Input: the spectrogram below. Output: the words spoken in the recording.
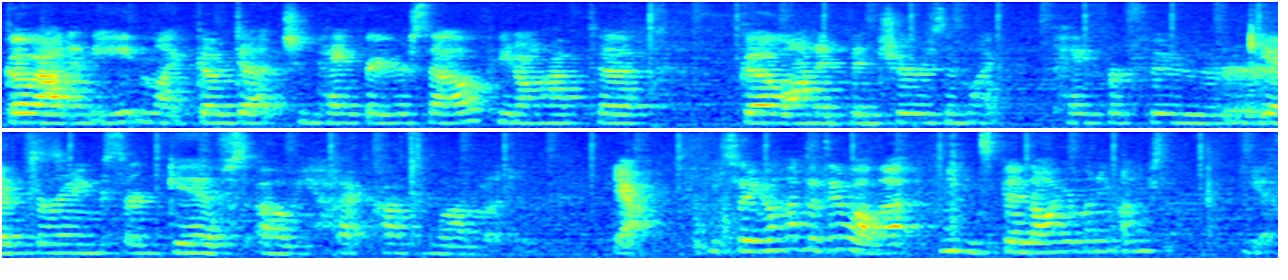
go out and eat and like go Dutch and pay for yourself. You don't have to go on adventures and like pay for food or Gifts. drinks or gifts. Oh yeah. That costs a lot of money. So you don't have to do all that. You can spend all your money on yourself. Yes.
